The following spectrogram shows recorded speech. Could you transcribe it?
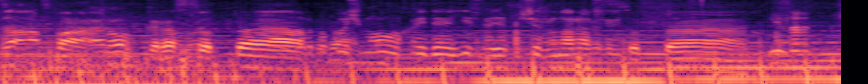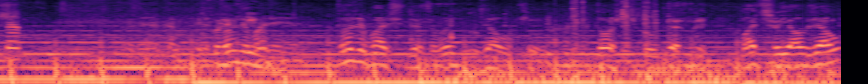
Запах. Красота. Хоч мало хай йде а я посижу на раці. Красота. І зараз Теж бачите, що ви взяв цю дощечку. Бачиш, що я взяв?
